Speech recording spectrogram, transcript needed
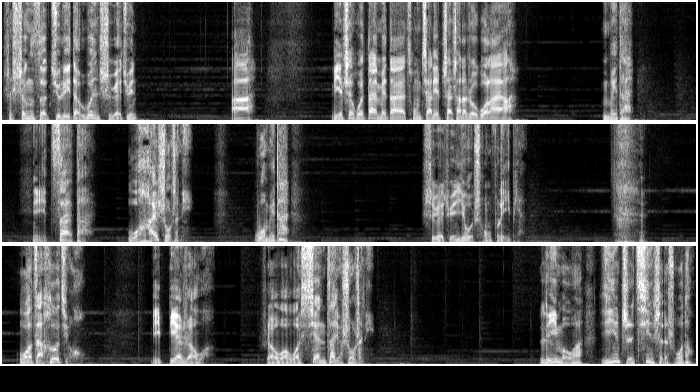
是声色俱厉的问石月君：“啊，你这回带没带从家里斩杀的肉过来啊？”“没带。”“你再带，我还收拾你。”“我没带。”石月君又重复了一遍。“哼，我在喝酒，你别惹我，惹我，我现在就收拾你。”李某啊，颐指气使的说道：“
